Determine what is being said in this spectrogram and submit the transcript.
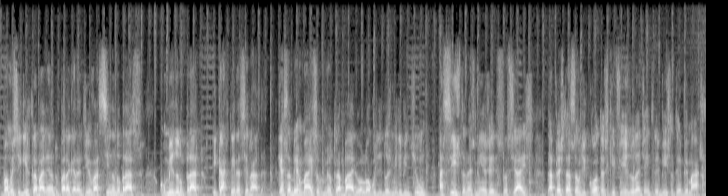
Vamos seguir trabalhando para garantir vacina no braço comida no prato e carteira assinada. Quer saber mais sobre o meu trabalho ao longo de 2021? Assista nas minhas redes sociais a prestação de contas que fiz durante a entrevista TV Marco.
